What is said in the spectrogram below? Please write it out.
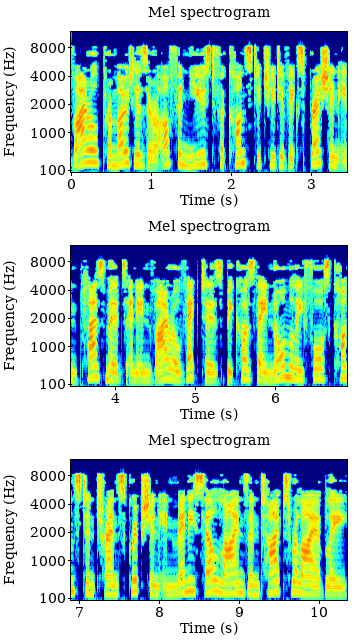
Viral promoters are often used for constitutive expression in plasmids and in viral vectors because they normally force constant transcription in many cell lines and types reliably.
